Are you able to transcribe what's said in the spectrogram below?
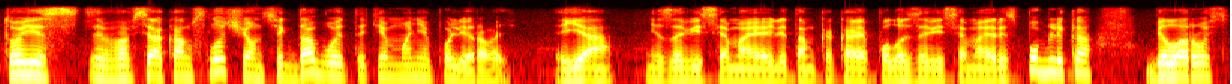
То есть, во всяком случае, он всегда будет этим манипулировать. Я независимая или там какая полузависимая республика Беларусь,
